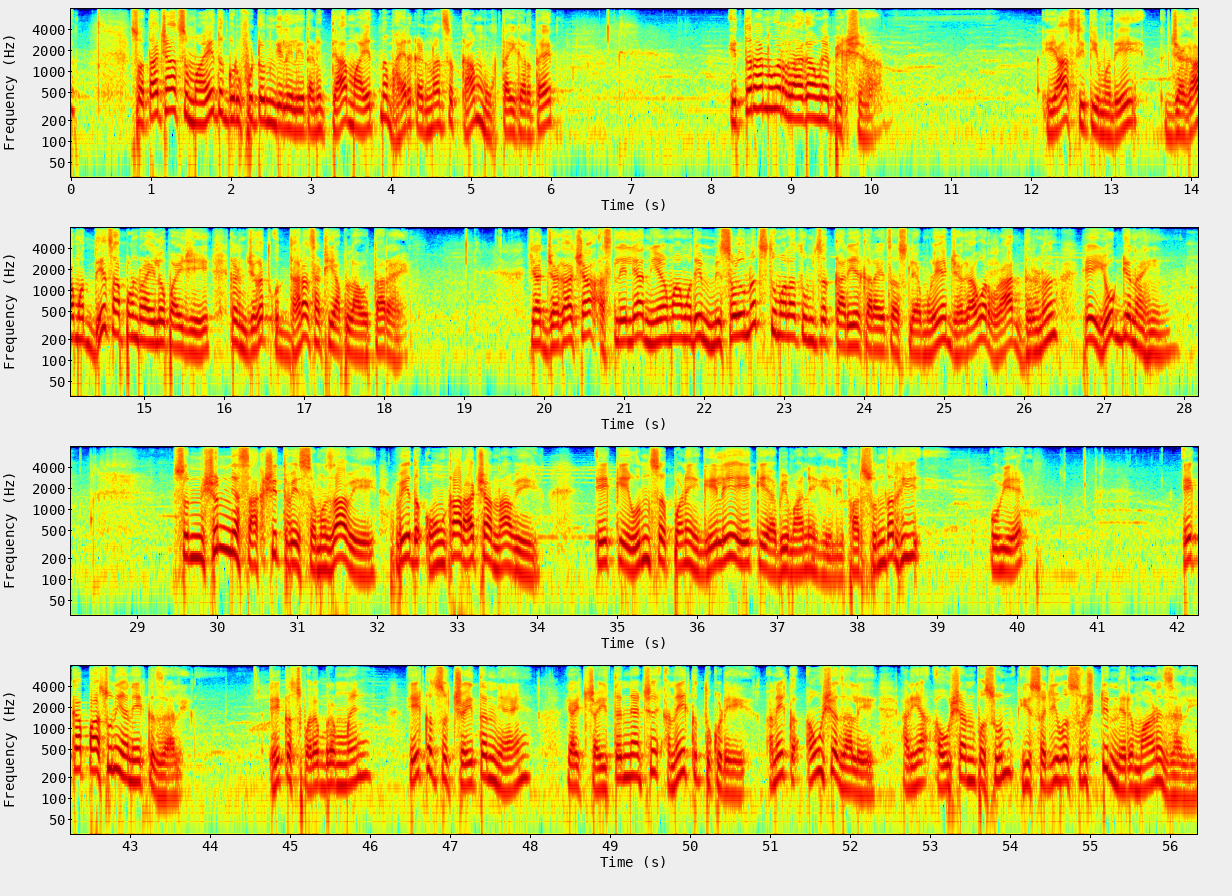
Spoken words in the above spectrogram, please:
स्वतःच्याच मायेत गुरफुटून गेलेले आहेत आणि त्या मायेतनं बाहेर काढण्याचं काम मुक्ताई करतायत. इतरांवर रागावण्यापेक्षा या स्थितीमध्ये जगामध्येच आपण राहिलो पाहिजे कारण जगत उद्धारासाठी आपला अवतार आहे. या जगाच्या असलेल्या नियमामध्ये मिसळूनच तुम्हाला तुमचं कार्य करायचं असल्यामुळे जगावर राग धरणं हे योग्य नाही. सुनशून्य शून्य समजावे वेद ओंकाराच्या नावे. एके उंचपणे गेले एके अभिमाने गेले. फार सुंदर ही ओवी आहे. एकापासूनही अनेक झाले. एकच परब्रह्म आहे एकच चैतन्य आहे. या चैतन्याचे अनेक तुकडे अनेक अंश झाले आणि या अंशांपासून ही सजीव सृष्टी निर्माण झाली.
